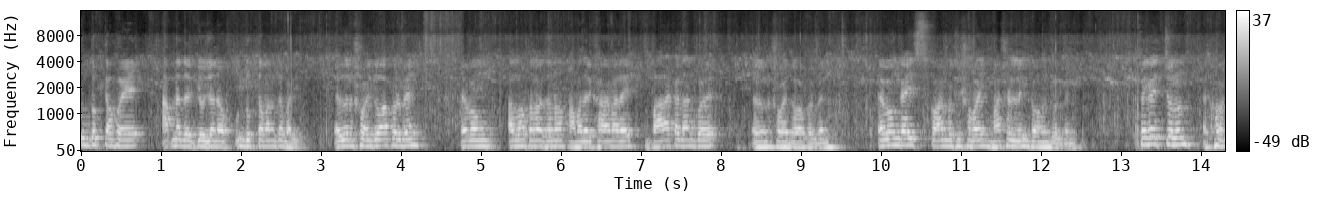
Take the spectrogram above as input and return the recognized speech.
উদ্যোক্তা হয়ে আপনাদেরকেও যেন উদ্যোক্তা বানাতে পারি। এর জন্য সবাই দোয়া করবেন এবং আল্লাহ তালা যেন আমাদের খামারে বারাকা দান করে, এর জন্য সবাই দোয়া করবেন। এবং গাইজ কমেন্ট বক্সে সবাই মাশাল লিখে কমেন্ট করবেন। তো গাইজ চলুন, এখন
